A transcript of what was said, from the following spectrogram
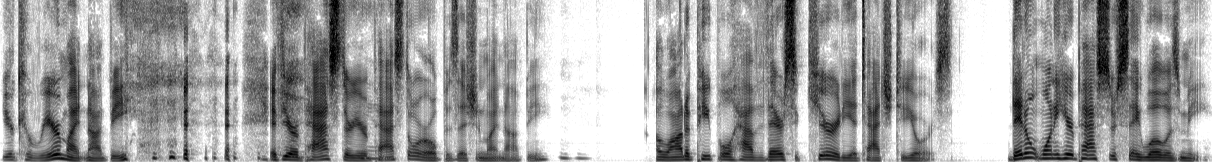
Your career might not be. if you're a pastor, your Yeah. pastoral position might not be. Mhm. A lot of people have their security attached to yours. They don't want to hear pastors say, Woe is me.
